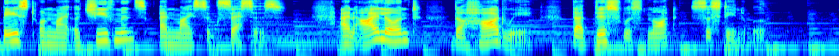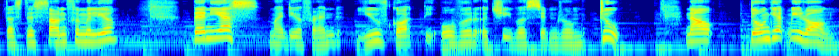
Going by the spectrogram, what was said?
based on my achievements and my successes. And I learned the hard way that this was not sustainable. Does this sound familiar? Then, yes, my dear friend, you've got the overachiever syndrome too. Now, don't get me wrong,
